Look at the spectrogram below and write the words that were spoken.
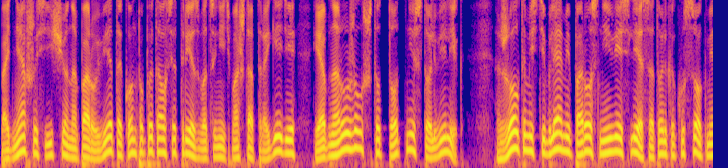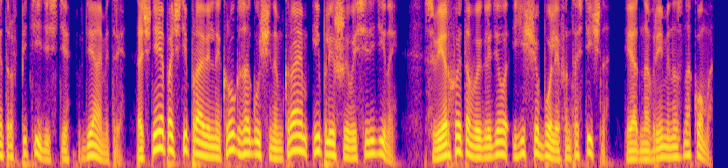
Поднявшись еще на пару веток, он попытался трезво оценить масштаб трагедии и обнаружил, что тот не столь велик. Желтыми стеблями порос не весь лес, а только кусок метров пятидесяти в диаметре. Точнее, почти правильный круг с загущенным краем и плешивой серединой. Сверху это выглядело еще более фантастично и одновременно знакомо.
